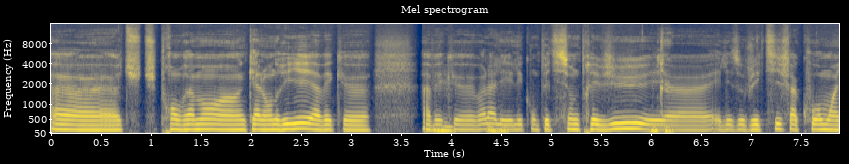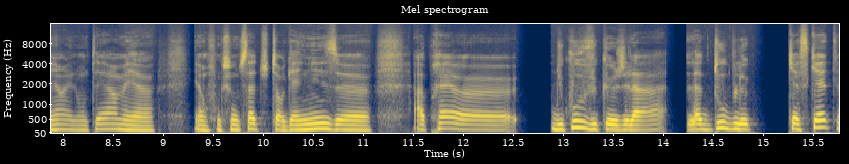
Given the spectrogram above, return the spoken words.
Euh, tu, tu prends vraiment un calendrier avec, euh, avec Mhm. euh, voilà, Mhm. les, les compétitions de prévues et, les objectifs à court, moyen et long terme. Et, et en fonction de ça, tu t'organises. après, du coup, vu que j'ai la, la double casquette,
